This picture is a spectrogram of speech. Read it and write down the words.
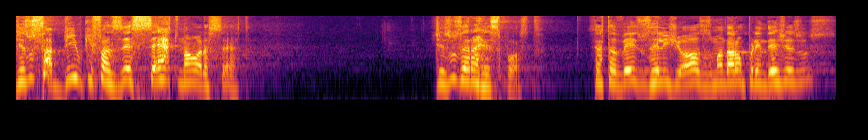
Jesus sabia o que fazer certo na hora certa. Jesus era a resposta. Certa vez os religiosos mandaram prender Jesus.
